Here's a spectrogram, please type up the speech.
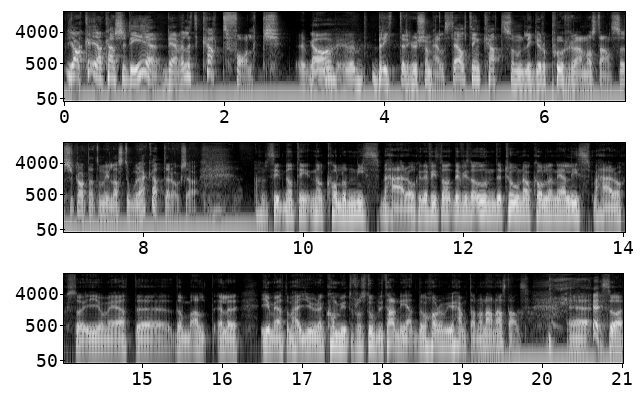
Ja, ja kanske det är. Det är väl ett kattfolk. Ja. Britter hur som helst. Det är alltid en katt som ligger och purrar någonstans. Så klart att de vill ha stora katter också. Någonting, någon kolonism här och det finns, någon, det finns någon underton av kolonialism här också i och med att eh, de allt, eller i och med att de här djuren kommer ju inte från Storbritannien, då har de ju hämtat någon annanstans. eh, så,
